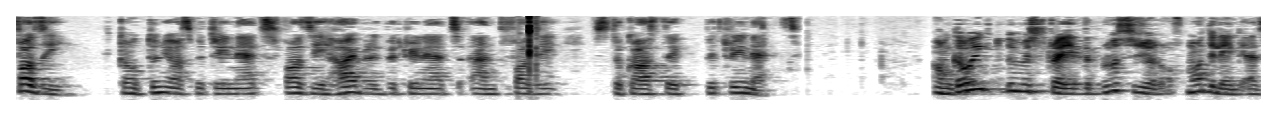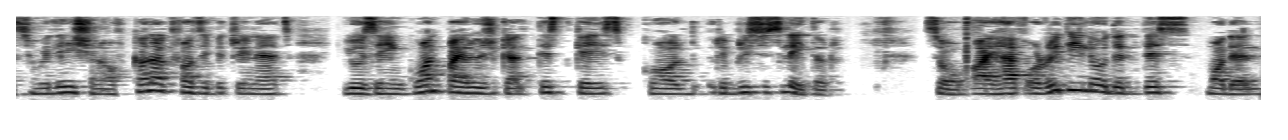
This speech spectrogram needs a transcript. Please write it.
fuzzy continuous Petri nets, fuzzy hybrid Petri nets, and fuzzy stochastic Petri nets. I'm going to demonstrate the procedure of modeling and simulation of colored fuzzy Petri nets using one biological test case called repressilator. So I have already loaded this model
